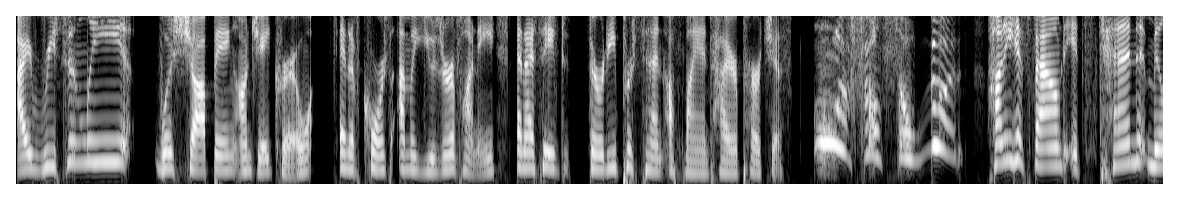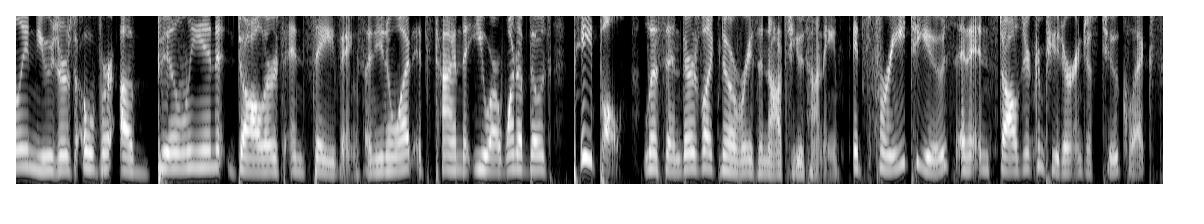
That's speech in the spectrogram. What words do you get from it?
I recently was shopping on J. Crew. And of course, I'm a user of Honey, and I saved 30% off my entire purchase. Oh, it felt so good. Honey has found its 10 million users over a billion dollars in savings. And you know what? It's time that you are one of those people. Listen, there's like no reason not to use Honey. It's free to use and it installs your computer in just two clicks.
